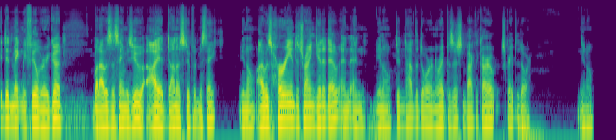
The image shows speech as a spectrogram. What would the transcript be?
it didn't make me feel very good, but I was the same as you. I had done a stupid mistake. You know, I was hurrying to try and get it out, and and you know didn't have the door in the right position. Back the car out, scrape the door. You know,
